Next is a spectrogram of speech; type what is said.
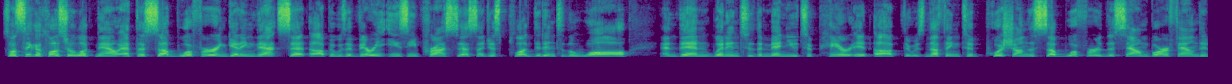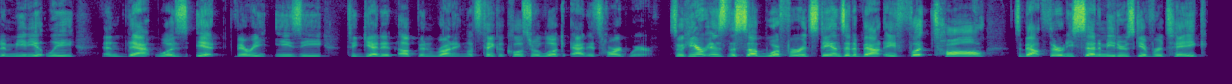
So let's take a closer look now at the subwoofer and getting that set up. It was a very easy process. I just plugged it into the wall and then went into the menu to pair it up. There was nothing to push on the subwoofer. The soundbar found it immediately, and that was it. Very easy to get it up and running. Let's take a closer look at its hardware. So here is the subwoofer. It stands at about a foot tall. It's about 30 centimeters, give or take.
